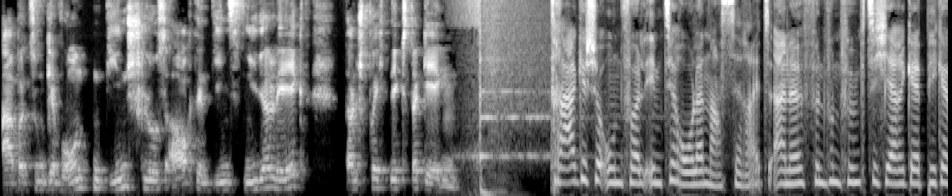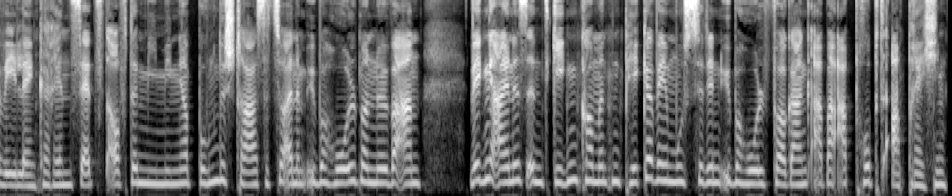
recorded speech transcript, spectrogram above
aber zum gewohnten Dienstschluss auch den Dienst niederlegt, dann spricht nichts dagegen. Tragischer Unfall im Tiroler Nassereit. Eine 55-jährige Pkw-Lenkerin setzt auf der Miminger Bundesstraße zu einem Überholmanöver an. Wegen eines entgegenkommenden Pkw musste den Überholvorgang aber abrupt abbrechen.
